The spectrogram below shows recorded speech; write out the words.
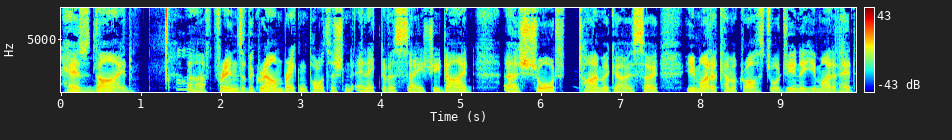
has died. Uh, friends of the groundbreaking politician and activist say she died a short time ago. So you might have come across Georgina, you might have had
